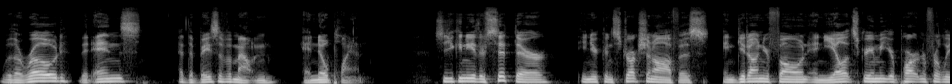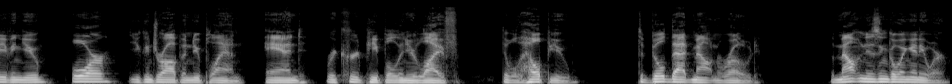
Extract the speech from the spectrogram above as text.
with a road that ends at the base of a mountain and no plan. So you can either sit there in your construction office and get on your phone and yell at scream at your partner for leaving you, or you can draw up a new plan and recruit people in your life that will help you to build that mountain road. The mountain isn't going anywhere.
